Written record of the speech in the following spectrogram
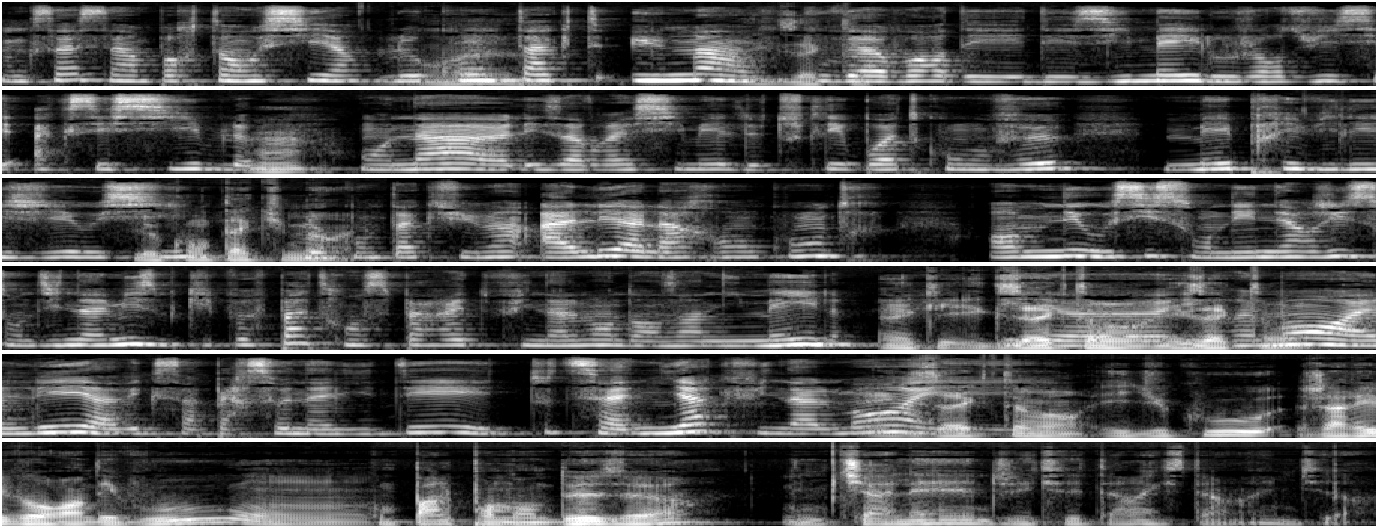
Donc ça, c'est important aussi, hein. le contact humain. Vous pouvez avoir des, des emails aujourd'hui, c'est accessible. Mm. On a euh, les adresses emails de toutes les boîtes qu'on veut, mais privilégier aussi le contact humain. Le contact humain. Aller à la rencontre, emmener aussi son énergie, son dynamisme qui peuvent pas transparaître finalement dans un email. exactement, et, euh, exactement. vraiment aller avec sa personnalité et toute sa niaque finalement. Exactement. Et, du coup, j'arrive au rendez-vous, on, on, parle pendant deux heures, une challenge, etc., etc. Il me dit ah,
